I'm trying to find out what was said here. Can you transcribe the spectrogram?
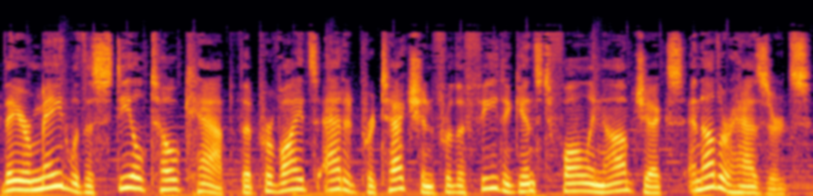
They are made with a steel toe cap that provides added protection for the feet against falling objects and other hazards.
